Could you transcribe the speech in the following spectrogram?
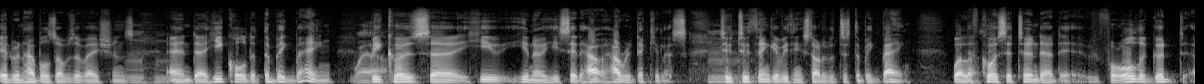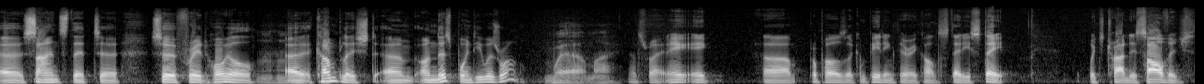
Edwin Hubble's observations, and uh, he called it the Big Bang Mm-hmm. Because uh, he you know he said how how ridiculous to to think everything started with just the Big Bang. Well, of course, it turned out uh, for all the good uh, science that uh, Sir Fred Hoyle Mm-hmm. uh, accomplished, um, on this point he was wrong. Well, my. That's right. He, he uh, proposed a competing theory called steady state, which tried to salvage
